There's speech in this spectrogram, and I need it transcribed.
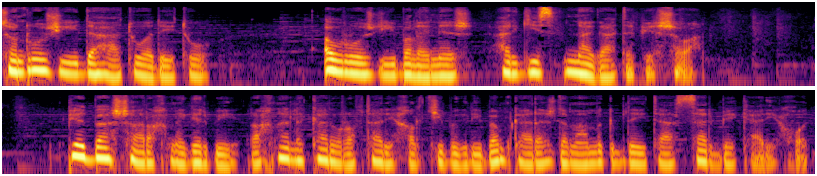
چەند ڕۆژی داهاتووە دەیت و ئەو ڕۆژی بەڵێنێش هەرگیز ناگاتە پێشەوە پێت باشە ڕەخنەگر بی ڕەخنە لە کار و ڕفتاری خەڵکی بگری بەم کارەش دەمامک بدەیت تا سەر بێکاری خۆت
